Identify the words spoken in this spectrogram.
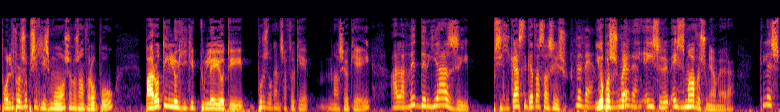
πολλές φορές ο ψυχισμός ενός ανθρώπου, παρότι η λογική του λέει ότι μπορείς να το κάνεις αυτό και να είσαι οκ, αλλά δεν ταιριάζει ψυχικά στην κατάστασή σου. Βέβαια. Ή όπως, ας πούμε, Βέβαια. έχεις, έχεις μαύρες σου μια μέρα. Και λες,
